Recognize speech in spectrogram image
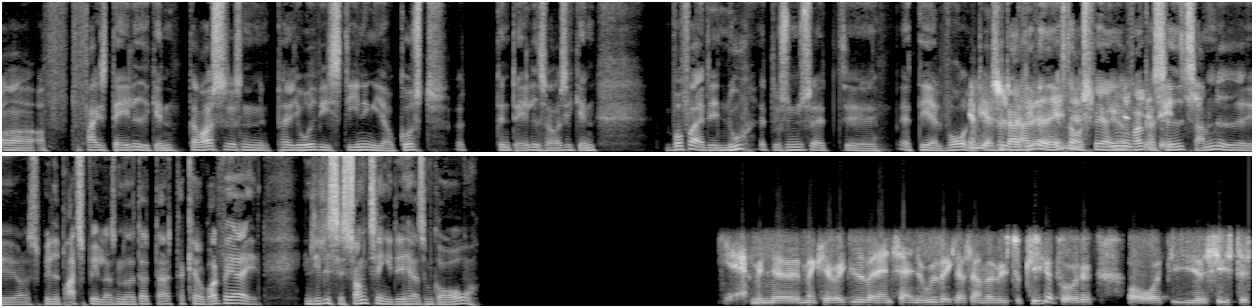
og, og faktisk dalede igen. Der var også sådan en periodevis stigning i august, og den dalede så også igen. Hvorfor er det nu, at du synes, at, øh, at det er alvorligt? Jamen, altså, synes, der har lige været efterårsferie, og folk har siddet samlet øh, og spillet brætspil og sådan noget. Der, der, der kan jo godt være en, en lille sæsonting i det her, som går over. Ja, men øh, man kan jo ikke vide, hvordan antallet udvikler sig, men hvis du kigger på det over de øh, sidste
